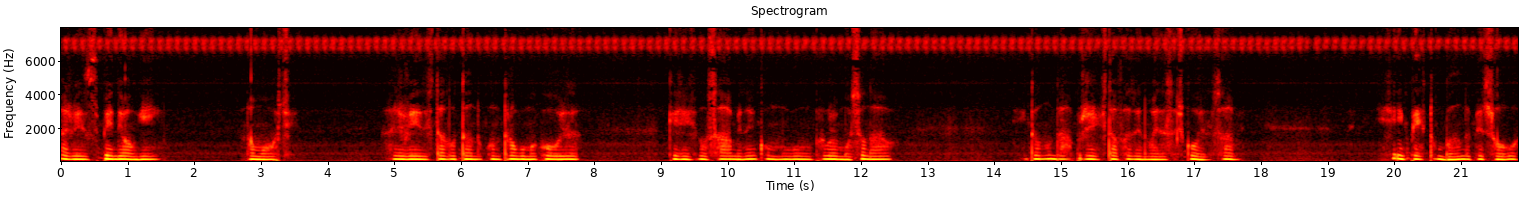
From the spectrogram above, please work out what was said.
Às vezes perdeu alguém na morte. Às vezes está lutando contra alguma coisa que a gente não sabe, né? Como um problema emocional. Então não dá pra gente estar tá fazendo mais essas coisas, sabe? E perturbando a pessoa.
